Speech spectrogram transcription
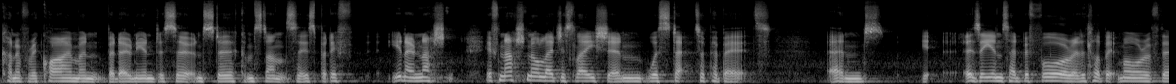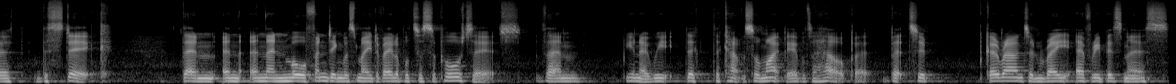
kind of requirement, but only under certain circumstances. But if you know, if national legislation was stepped up a bit, and as Ian said before, a little bit more of the the stick, then and and then more funding was made available to support it, then you know we the, the council might be able to help. But but to go around and rate every business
